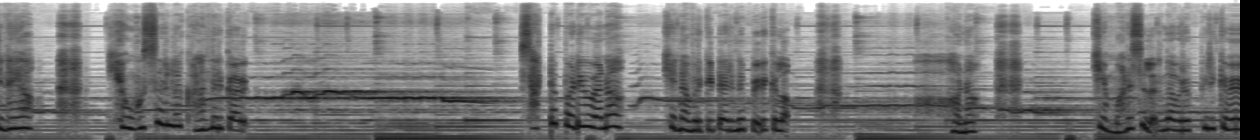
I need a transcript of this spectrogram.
சின்னையா என் உசுரில் கலந்திருக்காரு. சட்டப்படி வேணா என்ன அவர்கிட்ட இருந்து பிரிக்கலாம். ஆனா என் மனசுல இருந்து அவரை பிரிக்கவே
